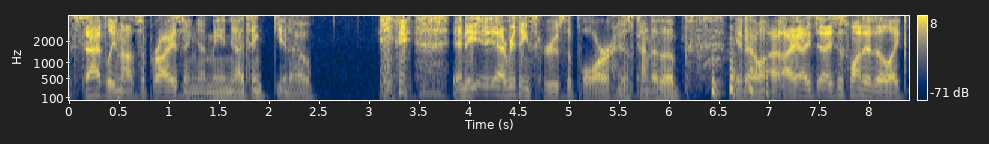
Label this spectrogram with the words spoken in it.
sadly not surprising. I mean, I think you know and he, everything screws the poor is kind of the, you know, I, I, I just wanted to like,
